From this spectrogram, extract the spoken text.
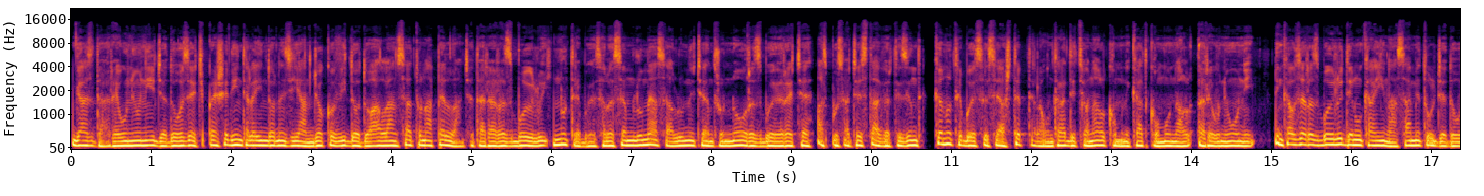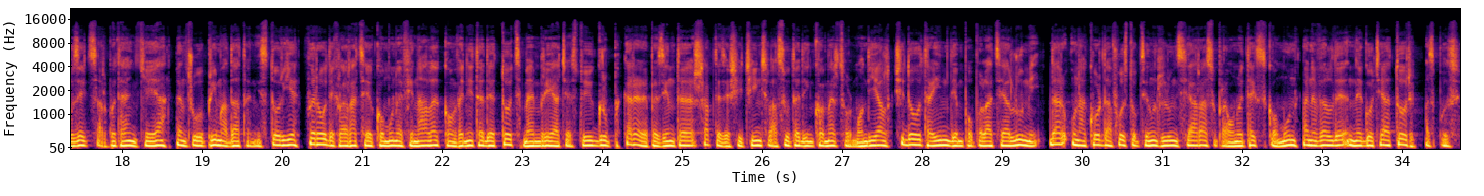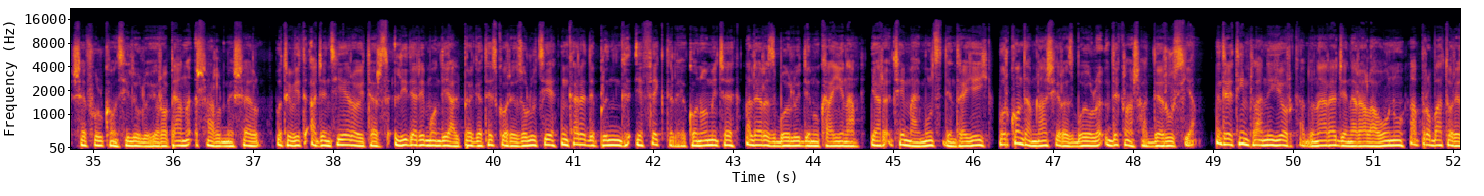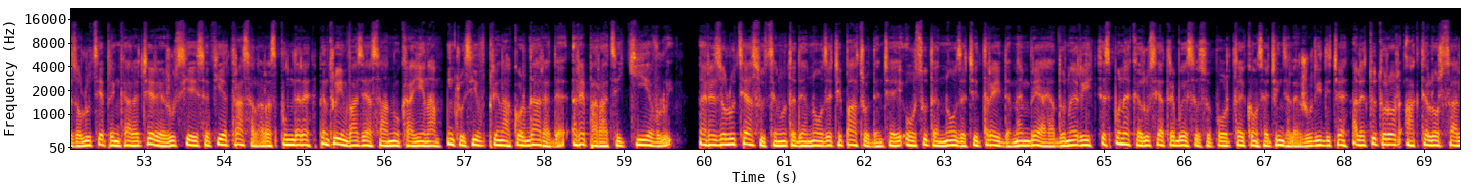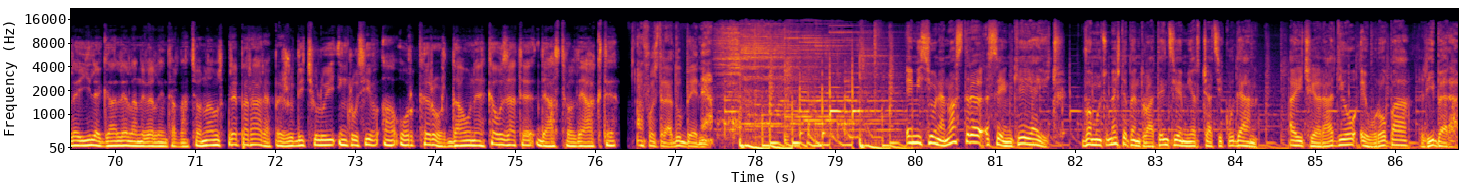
Gazda reuniunii G20, președintele indonezian Joko Widodo a lansat un apel la încetarea războiului. Nu trebuie să lăsăm lumea să alunece într-un nou război rece, a spus acesta avertizând că nu trebuie să se aștepte la un tradițional comunicat comun al reuniunii. Din cauza războiului din Ucraina, summitul G20 s-ar putea încheia pentru prima dată în istorie fără o declarație comună finală convenită de toți membrii acestui grup, care reprezintă 75% din comerțul mondial și două treimi din populația lumii. Dar un acord a fost obținut luni seara asupra unui text comun la nivel de negociatori, a spus șeful Consiliului European Charles Michel. Potrivit agenției Reuters, liderii mondiali pregătesc o rezoluție în care deplâng efectele economice ale războiului din Ucraina, iar cei mai mulți dintre ei vor condamna și războiul declanșat de Rusia. Între timp, la New York, adunarea generală a ONU a aprobat o rezoluție prin care cere Rusiei să fie trasă la răspundere pentru invazia sa în Ucraina, inclusiv prin acordarea de reparații Kievului. În rezoluția susținută de 94 din cei 193 de membri ai adunării, se spune că Rusia trebuie să suporte consecințele juridice ale tuturor actelor sale ilegale la nivel internațional, repararea prejudiciului, inclusiv a oricăror daune cauzate de astfel de acte. A fost Radu Benea. Emisiunea noastră se încheie aici. Vă mulțumește pentru atenție Mircea Țicudean. Aici e Radio Europa Liberă.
